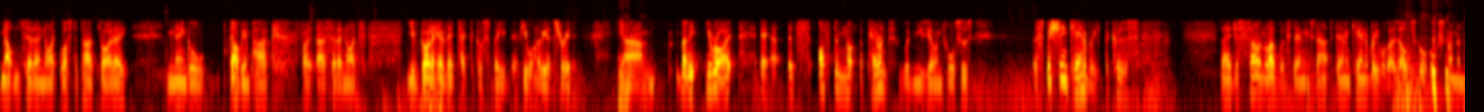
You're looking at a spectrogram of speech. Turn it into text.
Melton Saturday night, Gloucester Park Friday, Menangle, Albion Park uh, Saturday nights, you've got to have that tactical speed if you want to be a threat. Yeah. Um, but it, you're right. It's often not apparent with New Zealand horses, especially in Canterbury, because they're just so in love with standing starts down in Canterbury. All those old school horsemen and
